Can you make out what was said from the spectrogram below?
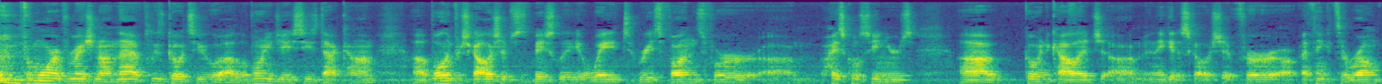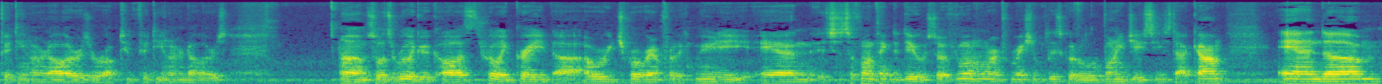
for more information on that, please go to uh, livoniajaycees.com. Uh, Bowling for Scholarships is basically a way to raise funds for um, high school seniors uh, going to college, um, and they get a scholarship for I think it's around fifteen hundred dollars or up to fifteen hundred dollars. Um, so it's a really good cause. It's really great uh, outreach program for the community, and it's just a fun thing to do. So if you want more information, please go to livoniajaycees.com and um,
